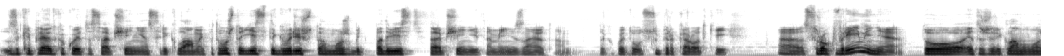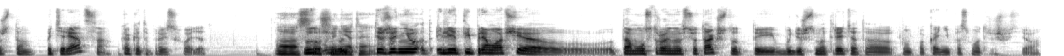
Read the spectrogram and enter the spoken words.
закрепляют какое-то сообщение с рекламой? Потому что если ты говоришь, что там может быть по 200 сообщений, там, я не знаю, там, за какой-то супер короткий э, срок времени, то эта же реклама может там потеряться. Как это происходит? А, ну, слушай, ну, нет. Э. Ты же не... Или ты прям вообще... Э, там устроено все так, что ты будешь смотреть это, ну, пока не посмотришь все.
